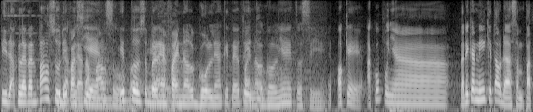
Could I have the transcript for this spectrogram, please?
tidak kelihatan palsu di Tidak kelihatan pasien palsu, itu sebenarnya iya. final goalnya kita itu final itu goalnya itu sih. Oke, aku punya tadi kan ini kita udah sempat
